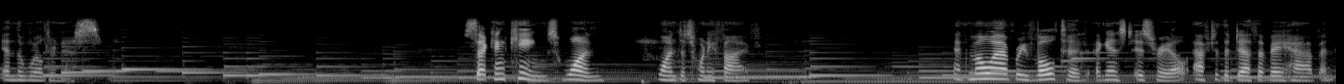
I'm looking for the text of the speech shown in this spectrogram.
in the wilderness. 2 Kings 1 1 to 25. And Moab revolted against Israel after the death of Ahab, and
